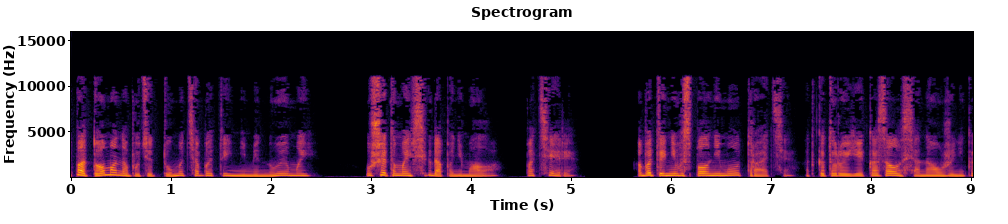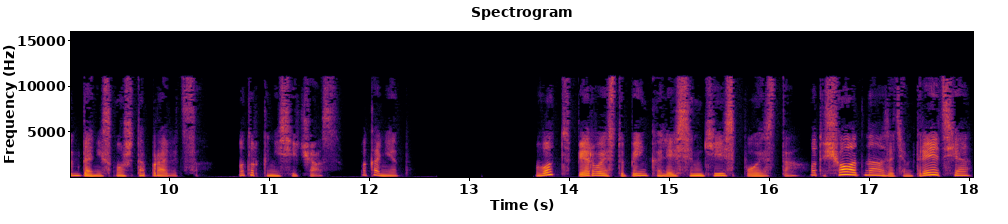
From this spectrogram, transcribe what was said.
потом она будет думать об этой неминуемой, уж это Мэй всегда понимала, потере, об этой невосполнимой утрате, от которой ей казалось, она уже никогда не сможет оправиться. Но только не сейчас, пока нет. Вот первая ступенька лесенки из поезда, вот еще одна, затем третья.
